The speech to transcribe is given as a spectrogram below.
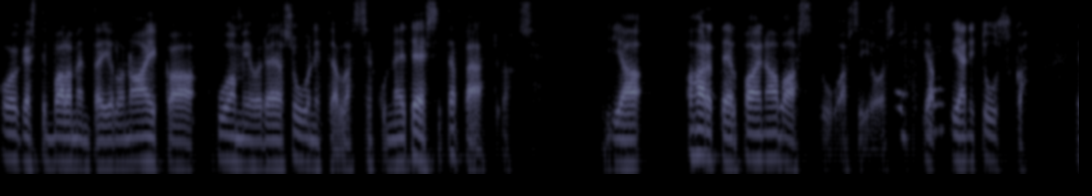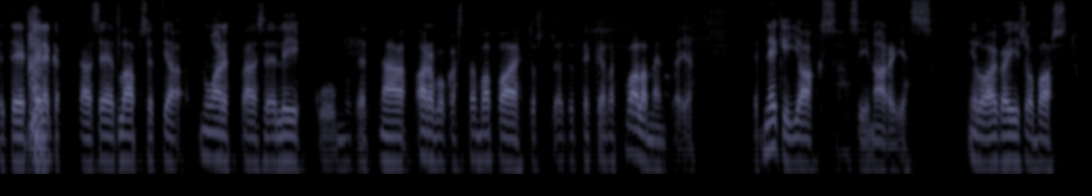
oikeasti valmentajilla on aikaa huomioida ja suunnitella se, kun ne ei tee sitä päätyökseen. Ja harteilla painaa vastuu asioista ja pieni tuska. Että ei pelkästään se, että lapset ja nuoret pääsee liikkuun, mutta että nämä arvokasta vapaaehtoistyötä tekevät valmentajat, että nekin jaksaa siinä arjessa. Niillä on aika iso vastuu.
